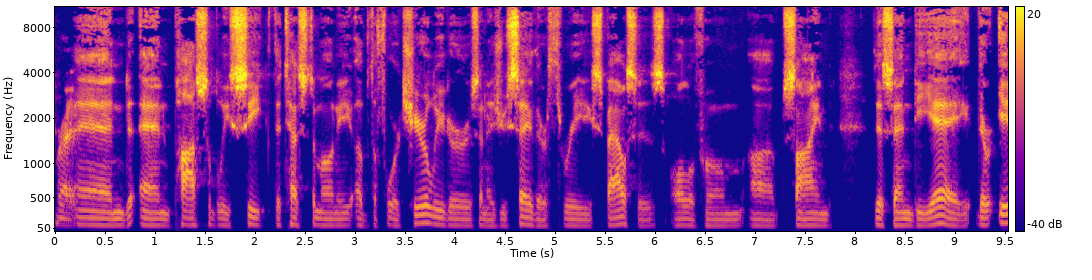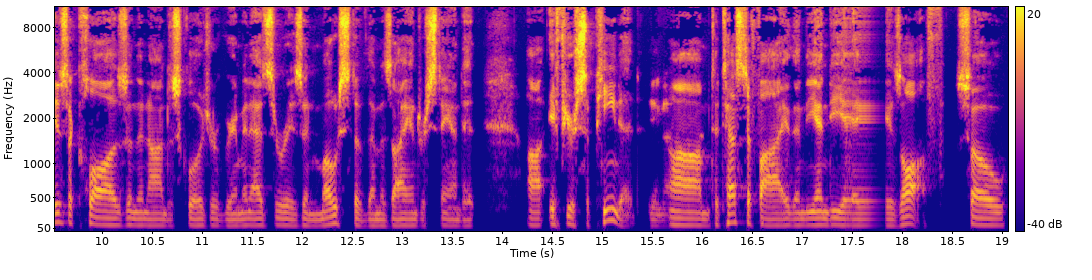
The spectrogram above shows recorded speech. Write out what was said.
Right. And and possibly seek the testimony of the four cheerleaders, and as you say, their three spouses, all of whom uh, signed this NDA, there is a clause in the non disclosure agreement, as there is in most of them, as I understand it. Uh, if you're subpoenaed you know. um, to testify, then the NDA is off. So,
